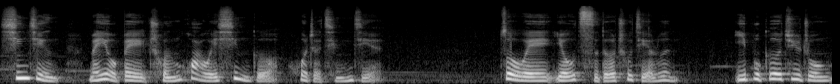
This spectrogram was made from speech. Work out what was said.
心境没有被纯化为性格或者情节。作为由此得出结论，一部歌剧中，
